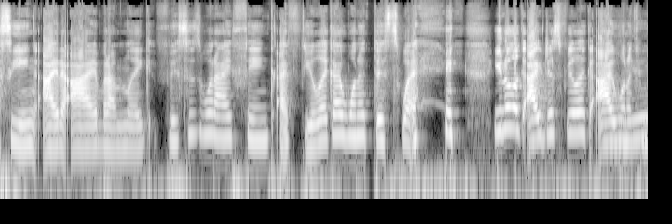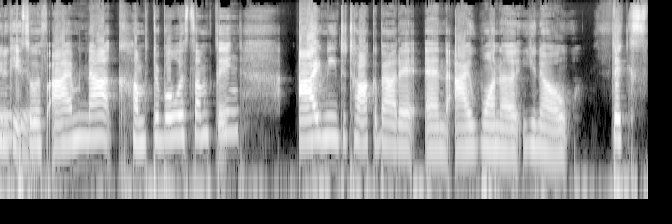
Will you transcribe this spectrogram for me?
seeing eye to eye, but I'm like, this is what I think. I feel like I want it this way. you know, like, I just feel like I want to communicate. do. So if I'm not comfortable with something, I need to talk about it and I want to, you know, fix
